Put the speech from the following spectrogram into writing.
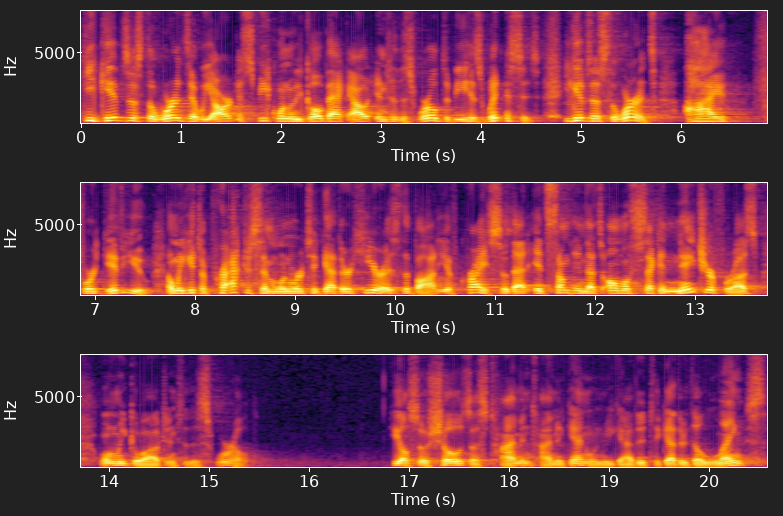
He gives us the words that we are to speak when we go back out into this world to be His witnesses. He gives us the words, I forgive you. And we get to practice them when we're together here as the body of Christ, so that it's something that's almost second nature for us when we go out into this world. He also shows us time and time again when we gather together the lengths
